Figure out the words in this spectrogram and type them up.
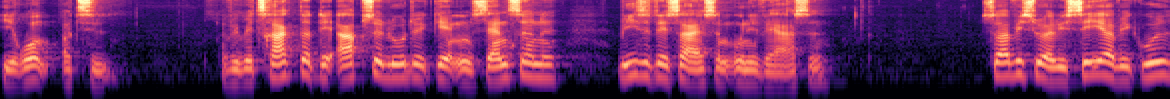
i rum og tid. Når vi betragter det absolute gennem sanserne, viser det sig som universet. Så visualiserer vi Gud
